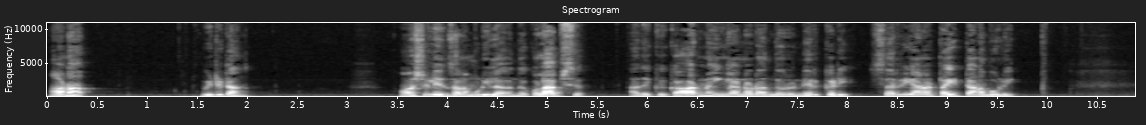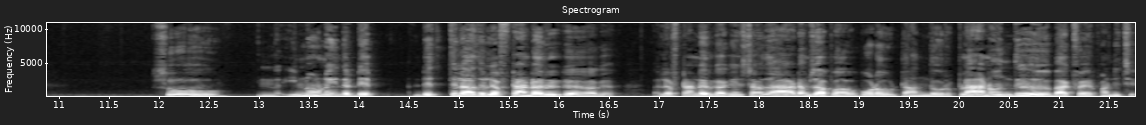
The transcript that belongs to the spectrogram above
ஆனால் விட்டுட்டாங்க. ஆஸ்திரேலியன்ஸால் முடியல. அந்த கொலாப்ஸு அதுக்கு காரணம் இங்கிலாண்டோட அந்த ஒரு நெருக்கடி. சரியான டைட்டான போலிங் ஸோ இந்த இன்னொன்று இந்த டெத் டெத்தில் அது லெஃப்ட் ஹேண்டருக்கு லெஃப்ட் ஹேண்டருக்கு அகேன்ஸ்டாக அது ஆடம்ஸ் அப்பா போட விட்ட அந்த ஒரு பிளான் வந்து பேக் ஃபயர் பண்ணிச்சு.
